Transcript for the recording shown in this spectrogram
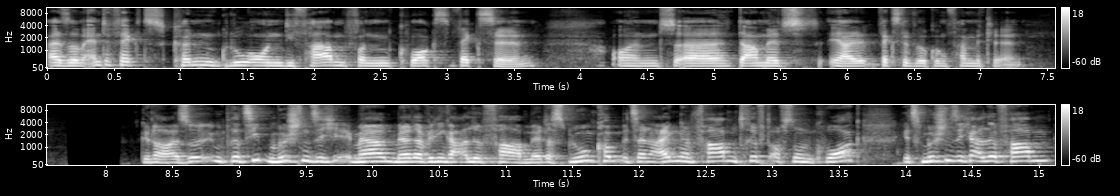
Also im Endeffekt können Gluonen die Farben von Quarks wechseln und äh, damit ja, Wechselwirkung vermitteln. Genau, also im Prinzip mischen sich mehr, mehr oder weniger alle Farben. Ja, das Gluon kommt mit seinen eigenen Farben, trifft auf so einen Quark. Jetzt mischen sich alle Farben,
